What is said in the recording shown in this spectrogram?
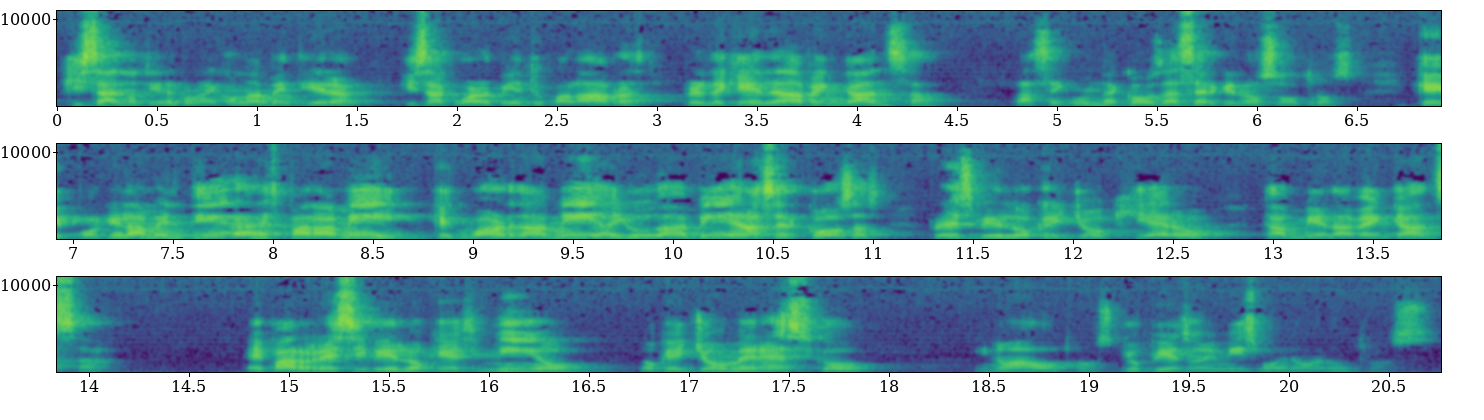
quizás no tiene problema con la mentira, quizás guarda bien tus palabras, pero de qué es la venganza. La segunda cosa acerca de nosotros, que porque la mentira es para mí, que guarda a mí, ayuda a mí en hacer cosas, recibir lo que yo quiero, también la venganza es para recibir lo que es mío, lo que yo merezco y no a otros. Yo pienso en mí mismo y no en otros.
